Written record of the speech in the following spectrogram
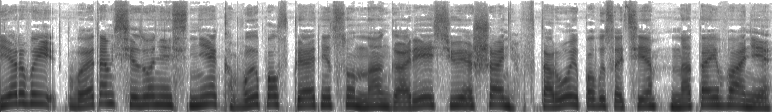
Первый в этом сезоне снег выпал в пятницу на горе Сюэшань, второй по высоте на Тайване.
